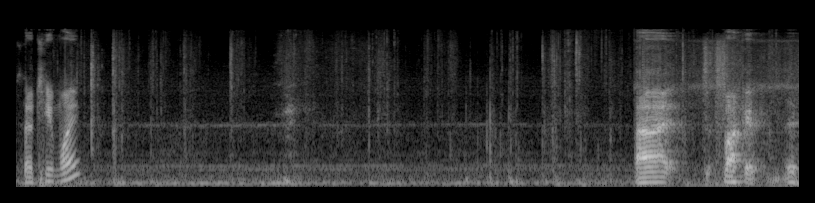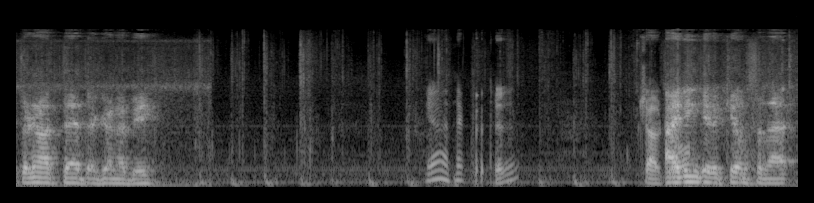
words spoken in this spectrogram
Is that team white? Uh, fuck it. If they're not dead, they're gonna be. Yeah, I think they did it. Job, I didn't get a kill for that.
